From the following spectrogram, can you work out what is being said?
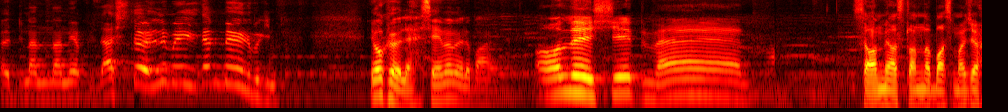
Ödümem bilmem yok bizde. İşte öyle bu yüzden böyle bugün. Yok öyle. Sevmem öyle bahaneleri. Holy shit man. Sami Aslan'la basmaca.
